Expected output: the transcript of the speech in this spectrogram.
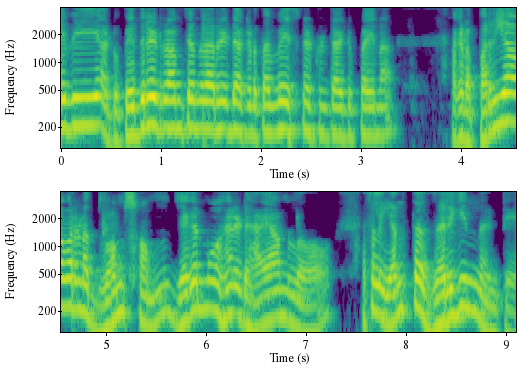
ఏది? అటు పెద్దిరెడ్డి రామచంద్రారెడ్డి అక్కడ తవ్వేసినటువంటి వాటిపైన అక్కడ పర్యావరణ ధ్వంసం జగన్మోహన్ రెడ్డి హయాంలో అసలు ఎంత జరిగిందంటే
